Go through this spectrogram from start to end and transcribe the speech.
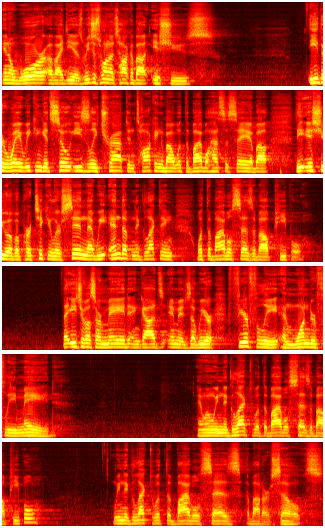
in a war of ideas. We just want to talk about issues. Either way, we can get so easily trapped in talking about what the Bible has to say about the issue of a particular sin that we end up neglecting what the Bible says about people. That each of us are made in God's image, that we are fearfully and wonderfully made. And when we neglect what the Bible says about people, we neglect what the Bible says about ourselves.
